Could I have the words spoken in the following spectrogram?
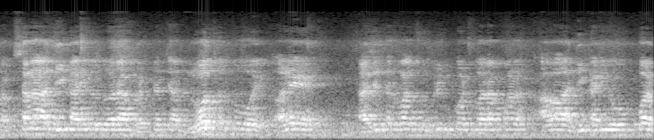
કક્ષાના અધિકારીઓ દ્વારા ભ્રષ્ટાચાર ન થતો હોય અને તાજેતરમાં સુપ્રીમ કોર્ટ દ્વારા પણ આવા અધિકારીઓ ઉપર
